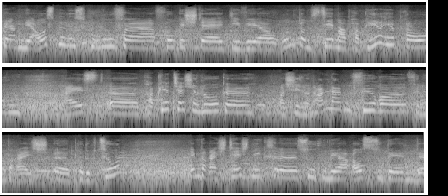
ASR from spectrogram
werden die Ausbildungsberufe vorgestellt, die wir rund ums Thema Papier hier brauchen. Heißt äh, Papiertechnologe, Maschinen- und Anlagenführer für den Bereich äh, Produktion. Im Bereich Technik äh, suchen wir Auszubildende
